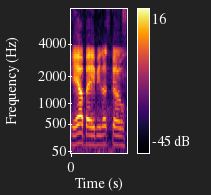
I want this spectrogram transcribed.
Yeah, baby, let's go.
